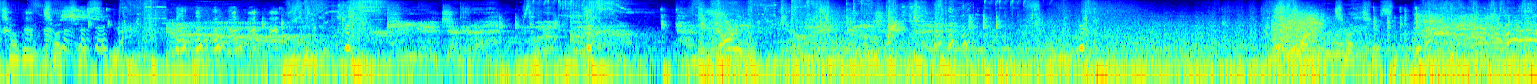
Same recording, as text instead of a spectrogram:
적을 처치했습니다. 적을 처치했습니다.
